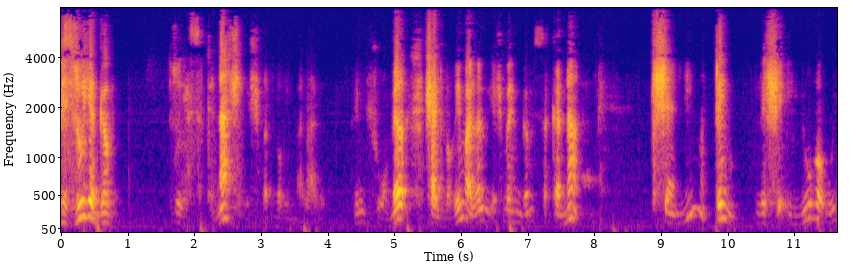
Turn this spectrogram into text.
וזוהי אגב, זוהי הסכנה שיש בדברים הללו. כן, שהוא אומר שהדברים הללו יש בהם גם סכנה. כשאני נותן לשאינו ראוי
